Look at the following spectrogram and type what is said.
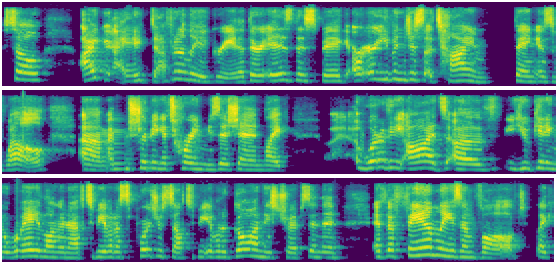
So i i definitely agree that there is this big or, or even just a time thing as well. Um, i'm sure being a touring musician like what are the odds of you getting away long enough to be able to support yourself to be able to go on these trips? And then if a family is involved like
